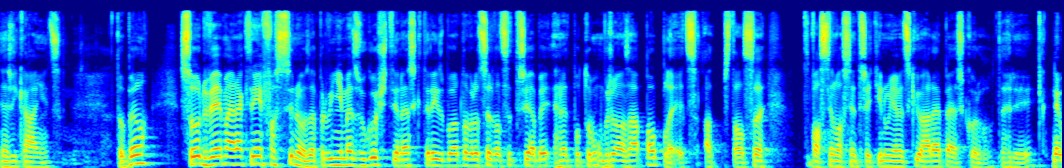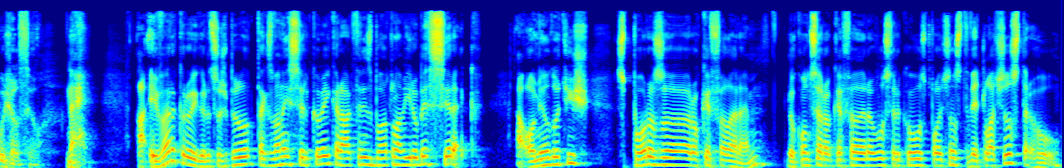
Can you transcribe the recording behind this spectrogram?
Neříká nic. To byl? Jsou dvě jména, které mě fascinují. Za první Němec Hugo Štines, který zbohatl v roce 23, aby hned potom umřel na zápal plic a stal se vlastně, vlastně třetinu německého HDP skoro tehdy. Neužil si ho. Ne. A Ivar Kreuger, což byl takzvaný sirkový král, který zbohatl na výrobě syrek. A on měl totiž spor s Rockefellerem. Dokonce Rockefellerovou sirkovou společnost vytlačil z trhu.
